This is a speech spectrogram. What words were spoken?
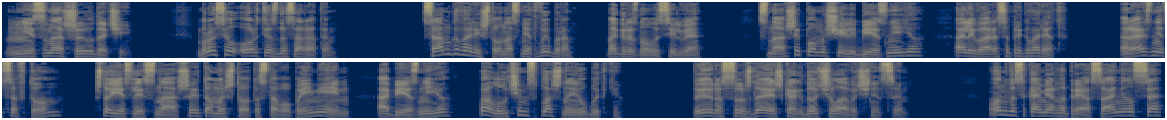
«Не с нашей удачей», — бросил Ортис до Сарата. «Сам говоришь, что у нас нет выбора», — огрызнулась Сильвия. С нашей помощью или без нее Оливареса приговорят. Разница в том, что если с нашей, то мы что-то с того поимеем, а без нее получим сплошные убытки. Ты рассуждаешь как дочь лавочницы. Он высокомерно приосанился,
